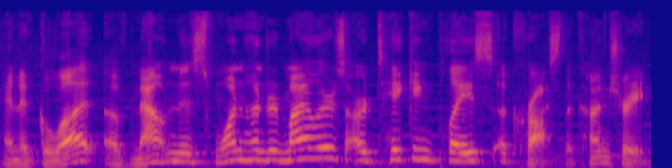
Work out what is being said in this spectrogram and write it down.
and a glut of mountainous 100 milers are taking place across the country.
